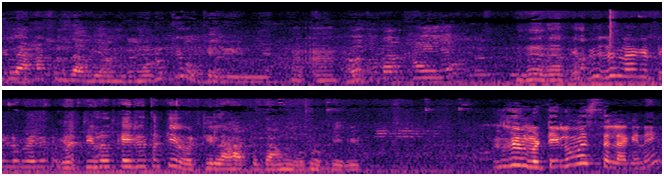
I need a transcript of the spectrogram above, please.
પેલા હાથું જ આમ મોઢું કેવું કર્યું હવે તો તાર ખાઈ લે. ટીલું કર્યું તો કેવું? ટીલા હાથું તો મોઢું કર્યું. કર્યું ટીલું મસ્ત લાગે નહીં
